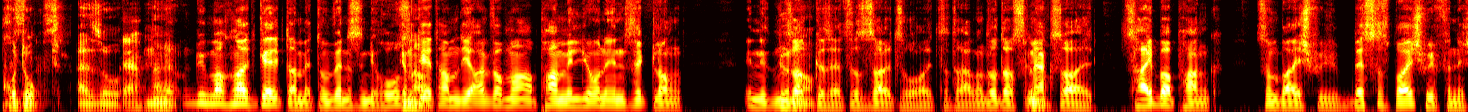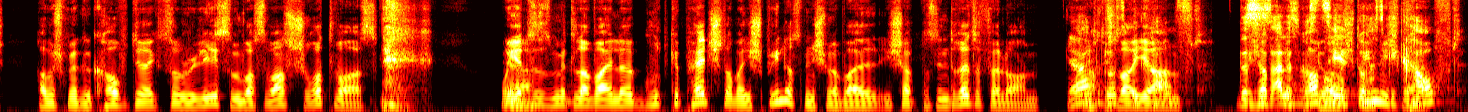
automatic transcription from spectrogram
Produkt. Also, Ja. ne? Die machen halt Geld damit. Und wenn es in die Hose Genau. geht, haben die einfach mal ein paar Millionen Entwicklung in den Genau. Sand gesetzt. Das ist halt so heutzutage. Und so, das Genau. merkst du halt. Cyberpunk zum Beispiel, bestes Beispiel finde ich. Habe ich mir gekauft direkt zur Release und was war's? Schrott war's. Und Ja. jetzt ist es mittlerweile gut gepatcht, aber ich spiele das nicht mehr, weil ich habe das Interesse verloren. Ja, Nach du hast zwei Jahren. Das Ich ist alles, was gekauft, zählt. Du hast gekauft.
